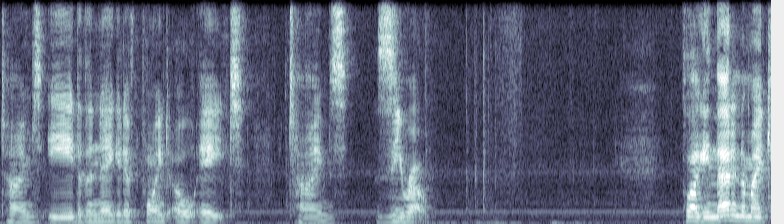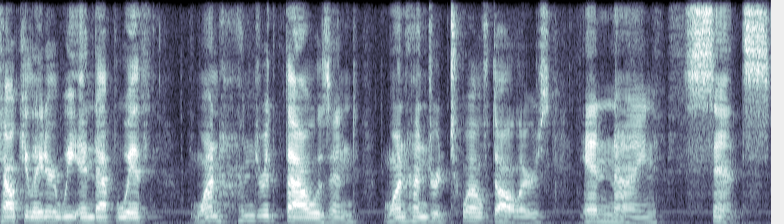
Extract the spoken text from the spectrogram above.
times e to the negative 0.08 times 0. Plugging that into my calculator, we end up with $100,112.09.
